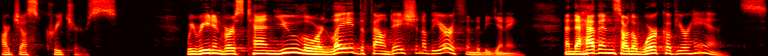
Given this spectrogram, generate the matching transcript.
are just creatures. We read in verse 10 You, Lord, laid the foundation of the earth in the beginning, and the heavens are the work of your hands.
